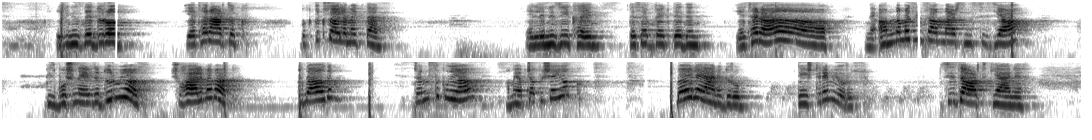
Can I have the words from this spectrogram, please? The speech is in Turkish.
Evinizde durun. Yeter artık. Bıktık söylemekten. Ellerinizi yıkayın. Dezenfekte edin. Yeter ha. Ne anlamaz insanlarsınız siz ya. Biz boşuna evde durmuyoruz. Şu halime bak. Bunu aldım. Canım sıkılıyor. Ama yapacak bir şey yok. Böyle yani durum. Değiştiremiyoruz. Siz de artık yani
